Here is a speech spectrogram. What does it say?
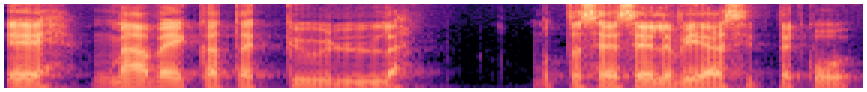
Eh, mä veikkaan, että kyllä. Mutta se selviää sitten, kun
